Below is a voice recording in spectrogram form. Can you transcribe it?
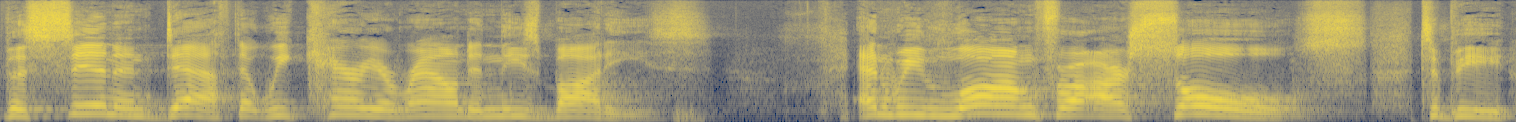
the sin and death that we carry around in these bodies. And we long for our souls to be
